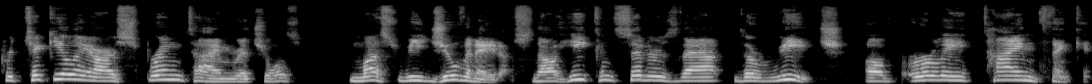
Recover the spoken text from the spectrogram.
particularly our springtime rituals, must rejuvenate us. Now, he considers that the reach of early time thinking.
